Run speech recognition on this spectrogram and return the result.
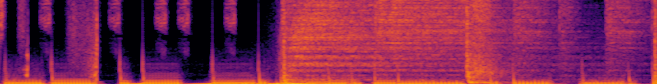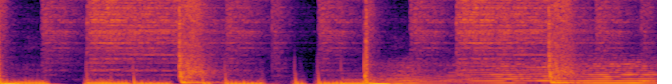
Thank you.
